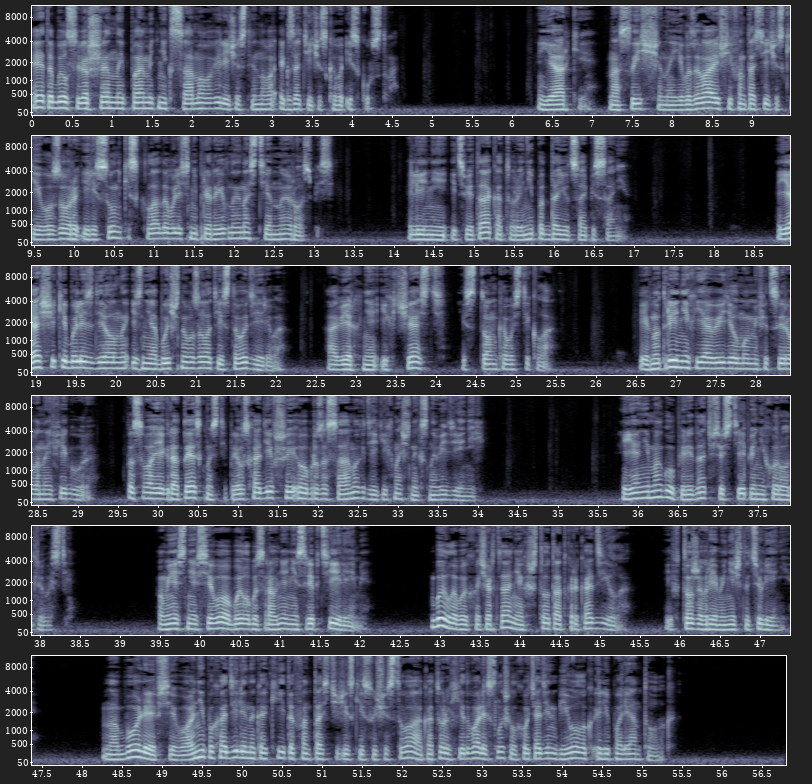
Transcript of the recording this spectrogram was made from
это был совершенный памятник самого величественного экзотического искусства. Яркие, насыщенные и вызывающие фантастические узоры и рисунки складывались в непрерывную настенную роспись. Линии и цвета, которые не поддаются описанию. Ящики были сделаны из необычного золотистого дерева, а верхняя их часть – из тонкого стекла. И внутри них я увидел мумифицированные фигуры – по своей гротескности превосходившие образы самых диких ночных сновидений. Я не могу передать всю степень их уродливости. Уместнее всего было бы сравнение с рептилиями. Было в их очертаниях что-то от крокодила и в то же время нечто тюленье. Но более всего они походили на какие-то фантастические существа, о которых едва ли слышал хоть один биолог или палеонтолог.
